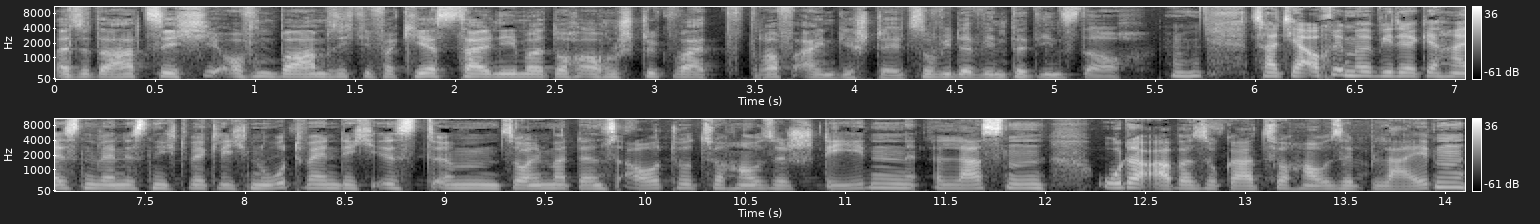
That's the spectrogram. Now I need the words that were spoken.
Also da hat sich offenbar haben sich die Verkehrsteilnehmer doch auch ein Stück weit drauf eingestellt, so wie der Winter Wetterdienst auch. Mhm. Es hat ja auch immer wieder geheißen, wenn es nicht wirklich notwendig ist, ähm, soll man das Auto zu Hause stehen lassen oder aber sogar zu Hause bleiben.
